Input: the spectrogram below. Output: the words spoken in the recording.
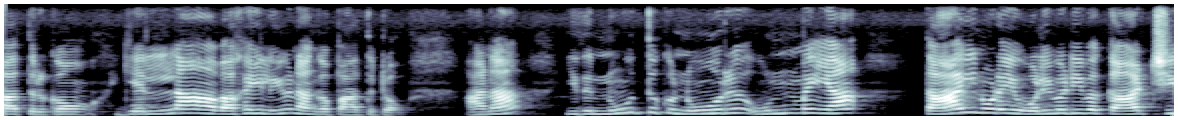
பார்த்துருக்கோம். எல்லா வகையிலையும் நாங்கள் பார்த்துட்டோம். ஆனால் இது நூற்றுக்கு நூறு உண்மையாக தாயினுடைய ஒளிவடிவ காட்சி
